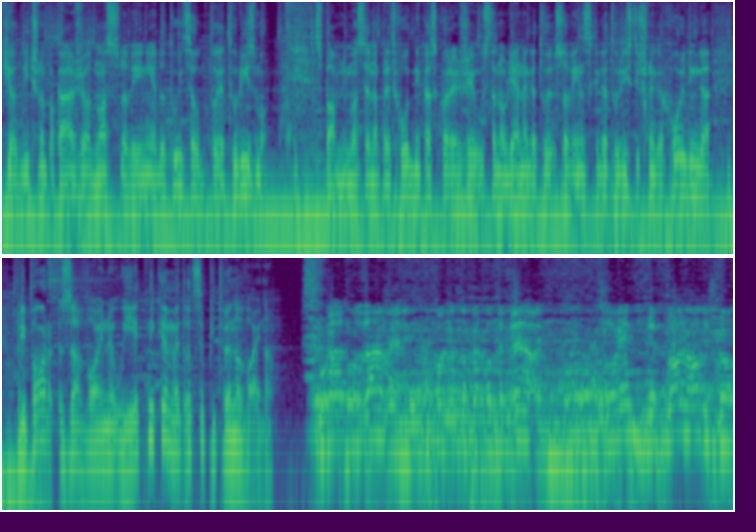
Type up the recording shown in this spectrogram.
ki odlično pokaže odnos Slovenije do tujcev, to je turizmu. Spomnimo se na predhodnika skoraj že ustanovljenega tu slovenskega turističnega holdinga, pripor za vojne ujetnike med odcepitveno vojno. Kada smo zarobljeni, odnosno kad smo se predali, se stvarno odlično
